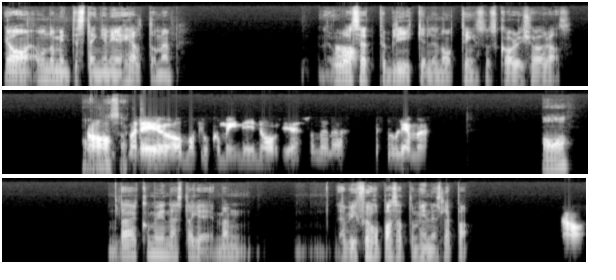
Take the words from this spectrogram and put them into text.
ja, om de inte stänger ner helt då, men oavsett publik eller någonting så ska det köras. Ja, sagt. men det är ju om man får komma in i Norge som är det ett problem med. Ja, där kommer ju nästa grej, men ja, vi får hoppas att de hinner släppa Ja,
